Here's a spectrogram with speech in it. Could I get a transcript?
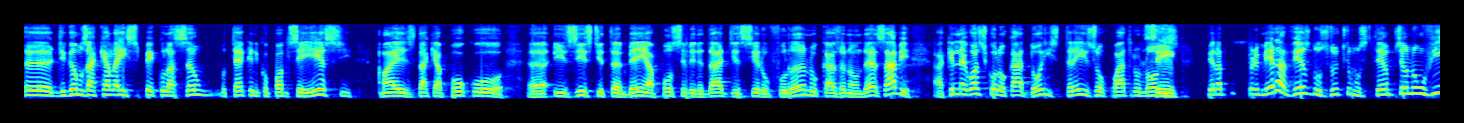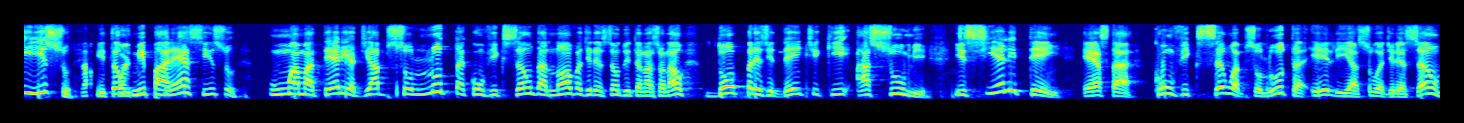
Uh, digamos, aquela especulação, o técnico pode ser esse, mas daqui a pouco uh, existe também a possibilidade de ser o fulano, caso não der, sabe? Aquele negócio de colocar dois, três ou quatro nomes. Sim. Pela primeira vez nos últimos tempos eu não vi isso. Não, então, foi... me parece isso uma matéria de absoluta convicção da nova direção do Internacional, do presidente que assume. E se ele tem esta convicção absoluta, ele e a sua direção,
